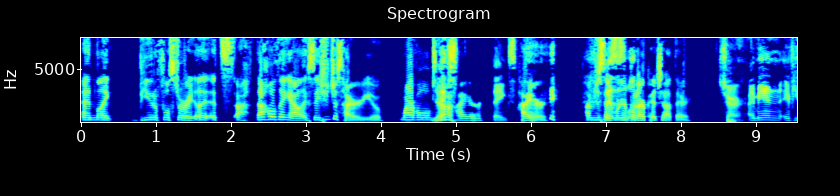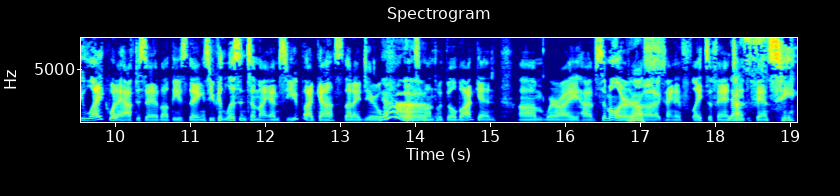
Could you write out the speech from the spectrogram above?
and like beautiful story. Uh, It's uh, that whole thing, Alex. They should just hire you, Marvel. Yeah. hire, Thanks. hire. I'm just saying This we're gonna put what- our pitch out there. Sure. I mean, if you like what I have to say about these things, you can listen to my MCU podcast that I do once a month with Bill Bodkin, um, where I have similar Yes. uh, kind of flights of fancy. Yes. fancy.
